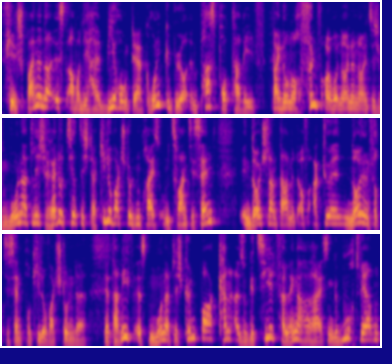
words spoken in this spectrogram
Viel spannender ist aber die Halbierung der Grundgebühr im Passporttarif. Bei nur noch 5,99 Euro monatlich reduziert sich der Kilowattstundenpreis um 20 Cent, in Deutschland damit auf aktuell 49 Cent pro Kilowattstunde. Der Tarif ist monatlich kündbar, kann also gezielt für längere Reisen gebucht werden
